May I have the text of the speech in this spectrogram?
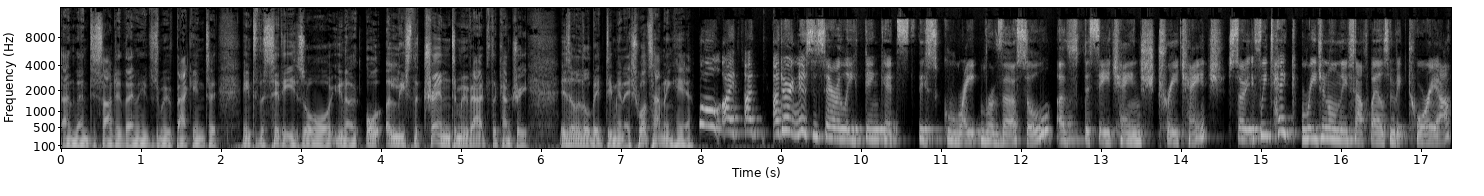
and then decided they needed to move back into into the cities, or you know, or at least the trend to move out to the country is a little bit diminished. What's happening here? Well, I, I, I don't necessarily think it's this great reversal of the sea change, tree change. So if we take regional New South Wales and Victoria,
